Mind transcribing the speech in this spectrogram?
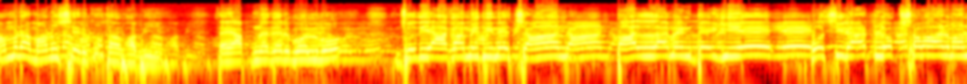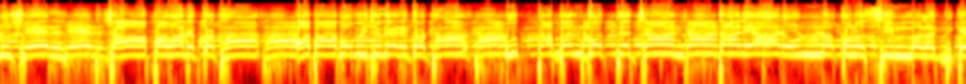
আমরা মানুষের কথা ভাবি। তাই আপনাদের বলব যদি আগামী দিনে চান পার্লামেন্টে গিয়ে বসিরহাট লোকসভার মানুষের চাওয়া পাওয়ার কথা অভাব অভিযোগের কথা উত্থাপন করতে চান তাহলে আর অন্য কোনো সিম্বলের দিকে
